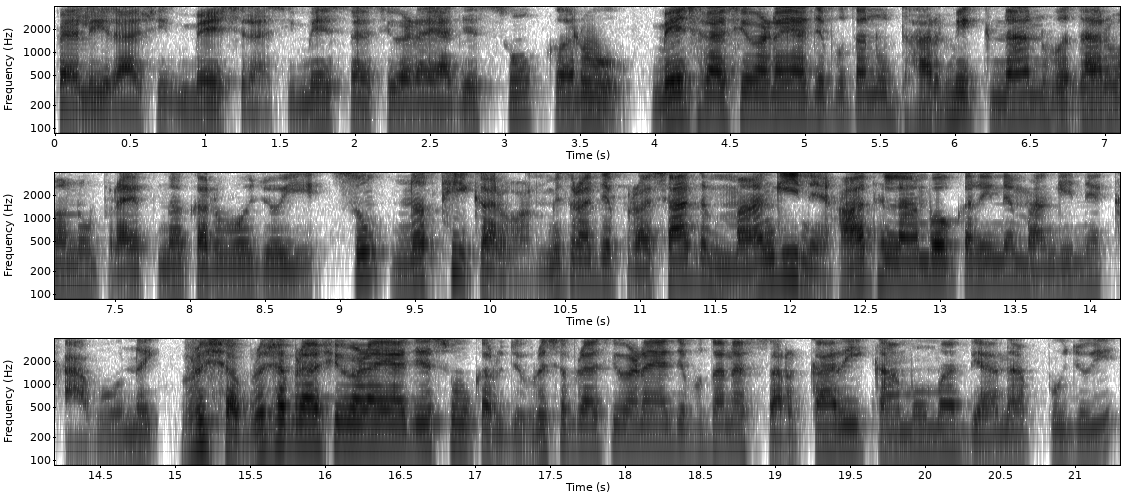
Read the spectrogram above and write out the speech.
પહેલી રાશિ મેષ રાશિ. મેષ રાશિવાળાએ આજે શું કરવું? મેષ રાશિવાળાએ આજે પોતાનું ધાર્મિક જ્ઞાન વધારવાનો પ્રયત્ન કરવો જોઈએ. શું નથી કરવાનું? મિત્રો, આજે પ્રસાદ માંગીને, હાથ લાંબો કરીને માંગીને ખાવો નહીં. વૃષભ વૃષભ રાશિવાળાએ આજે શું કરવું જોઈએ? વૃષભ રાશિવાળાએ આજે પોતાના સરકારી કામોમાં ધ્યાન આપવું જોઈએ.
